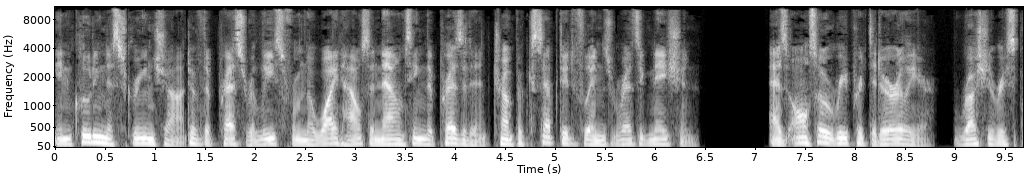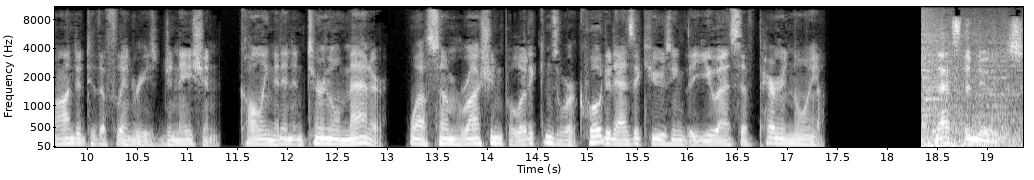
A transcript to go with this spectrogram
including a screenshot of the press release from the White House announcing the President Trump accepted Flynn's resignation. As also reprinted earlier, Russia responded to the Flynn resignation, calling it an internal matter, while some Russian politicians were quoted as accusing the U.S. of paranoia. That's the news.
